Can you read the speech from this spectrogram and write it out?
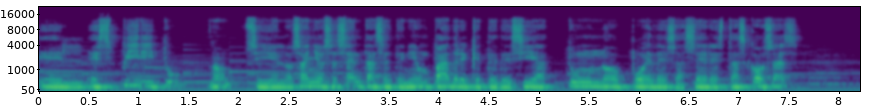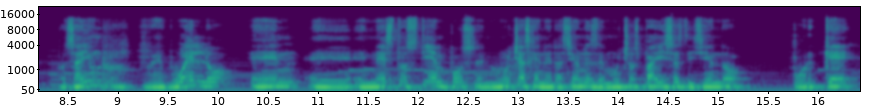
el espíritu ¿no? Si en los años 60 se tenía un padre que te decía, tú no puedes hacer estas cosas, pues hay un revuelo en, eh, en estos tiempos, en muchas generaciones de muchos países diciendo, ¿por qué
